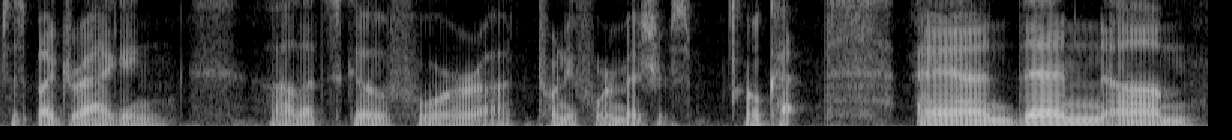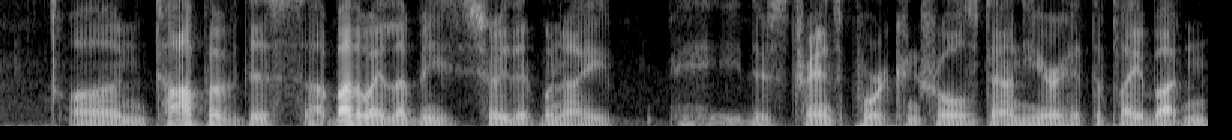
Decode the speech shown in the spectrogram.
just by dragging. Uh, let's go for uh, 24 measures. Okay, and then um, on top of this, uh, by the way, let me show you that when I, there's transport controls down here, hit the play button,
